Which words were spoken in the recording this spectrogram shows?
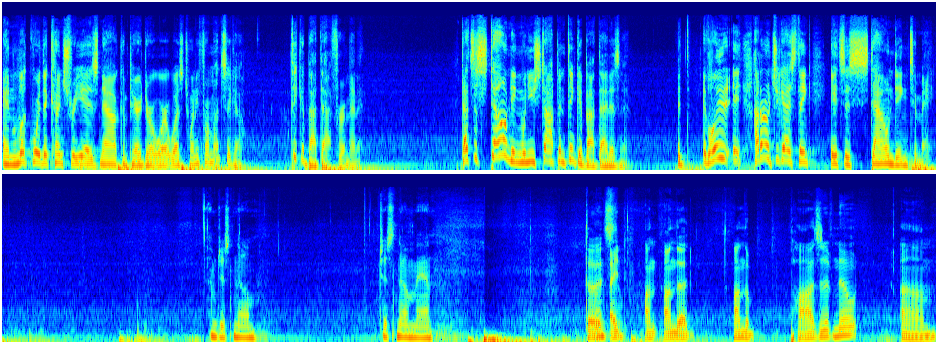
And look where the country is now compared to where it was 24 months ago. Think about that for a minute. That's astounding when you stop and think about that, isn't it? It, it- it- I don't know what you guys think. It's astounding to me. I'm just numb. Just numb, man. The I, the- on on the on the positive note, um,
